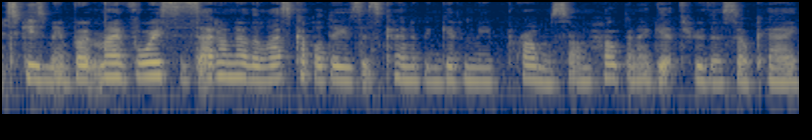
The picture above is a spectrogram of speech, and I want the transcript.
excuse me, but my voice is, I don't know, the last couple days it's kind of been giving me problems, so I'm hoping I get through this okay.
